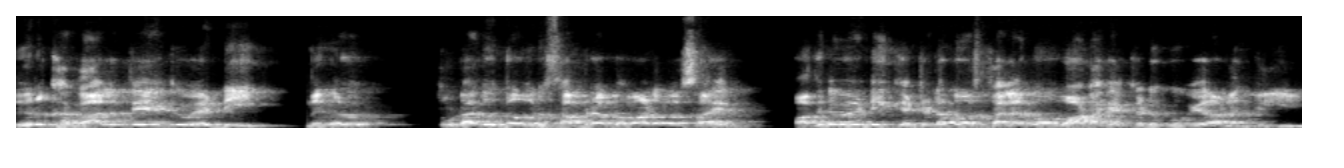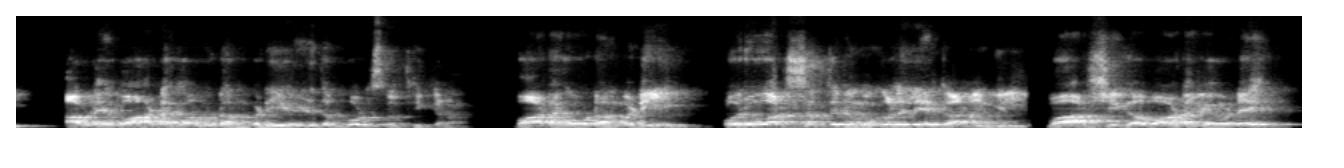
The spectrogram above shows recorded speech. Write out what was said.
ദീർഘകാലത്തേക്ക് വേണ്ടി നിങ്ങൾ തുടങ്ങുന്ന ഒരു സംരംഭമാണ് വ്യവസായം. അതിനുവേണ്ടി കെട്ടിടമോ സ്ഥലമോ വാടകയ്ക്ക് എടുക്കുകയാണെങ്കിൽ അവിടെ വാടക ഉടമ്പടി എഴുതുമ്പോൾ ശ്രദ്ധിക്കണം. വാടക ഉടമ്പടി ഒരു വർഷത്തിന് മുകളിലേക്കാണെങ്കിൽ വാർഷിക വാടകയുടെ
